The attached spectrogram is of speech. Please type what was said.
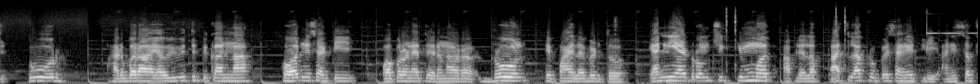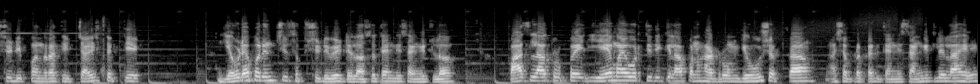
तूर हरभरा या विविध पिकांना फवारणीसाठी वापरण्यात येणार ड्रोन हे पाहायला भेटतं. यांनी या ड्रोनची किंमत आपल्याला पाच लाख रुपये सांगितली आणि सबसिडी पंधरा ते चाळीस टक्के एवढ्यापर्यंतची सबसिडी भेटेल असं त्यांनी सांगितलं. पाच लाख रुपये ईएमआय वरती देखील आपण हा ड्रोन घेऊ शकता अशा प्रकारे त्यांनी सांगितलेलं आहे.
